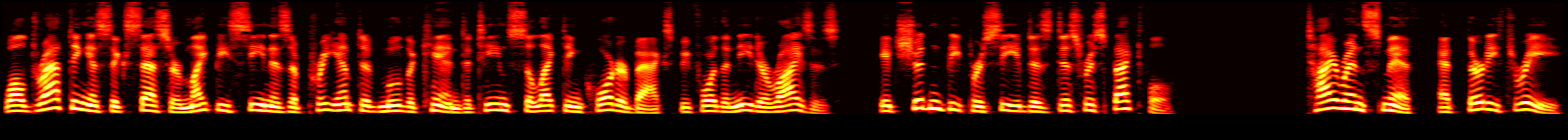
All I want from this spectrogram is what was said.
While drafting a successor might be seen as a preemptive move akin to teams selecting quarterbacks before the need arises, it shouldn't be perceived as disrespectful. Tyron Smith, at 33,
